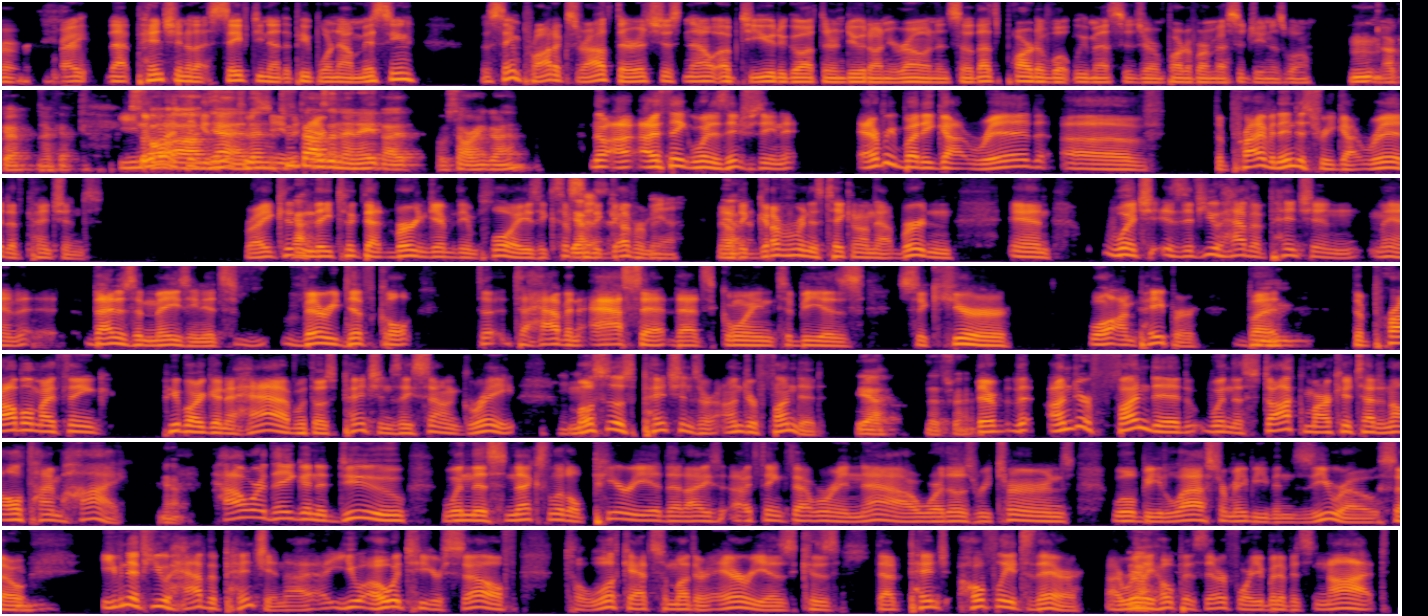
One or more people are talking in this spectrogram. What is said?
Right. That pension or that safety net that people are now missing, the same products are out there. It's just now up to you to go out there and do it on your own. And so that's part of what we message or part of our messaging as well. Mm, okay. Okay. You so, know what I think um, is yeah, and then 2008, I, oh, sorry, go ahead. No, I, I think what is interesting, everybody got rid of the private industry got rid of pensions right? Yeah. And they took that burden, gave it to the employees, except for the government. Yeah. Now yeah. the government is taking on that burden, and which is if you have a pension, man, that is amazing. It's very difficult to to have an asset that's going to be as secure, well, on paper. But mm-hmm. the problem I think people are going to have with those pensions, they sound great. Mm-hmm. Most of those pensions are underfunded. Yeah. That's right. They're, they're underfunded when the stock market's at an all time high. Yeah. How are they going to do when this next little period that I, I think that we're in now, where those returns will be less or maybe even zero? So, mm-hmm. even if you have a pension, uh, you owe it to yourself to look at some other areas because that pinch, hopefully, it's there. I really yeah. hope it's there for you. But if it's not,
